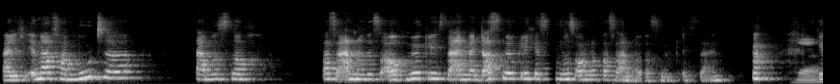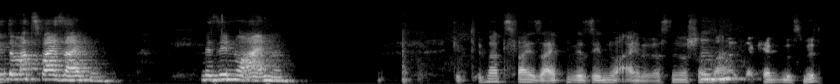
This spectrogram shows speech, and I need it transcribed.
Weil ich immer vermute, da muss noch was anderes auch möglich sein. Wenn das möglich ist, muss auch noch was anderes möglich sein. Ja. es gibt immer zwei Seiten. Wir sehen nur eine. Es gibt immer zwei Seiten, wir sehen nur eine. Das nehmen wir schon mhm. mal als Erkenntnis mit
